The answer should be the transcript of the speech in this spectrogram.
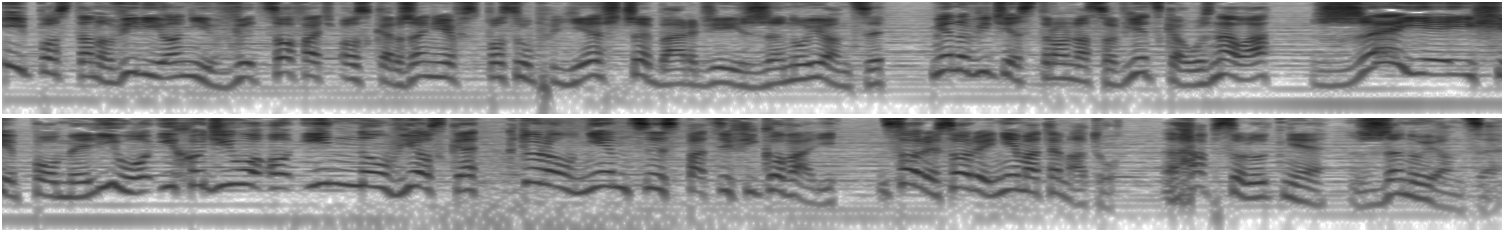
i postanowili oni wycofać oskarżenie w sposób jeszcze bardziej żenujący. Mianowicie strona sowiecka uznała, że jej się pomyliło i chodziło o inną wioskę, którą Niemcy spacyfikowali. Sorry, sorry, nie ma tematu. Absolutnie żenujące.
